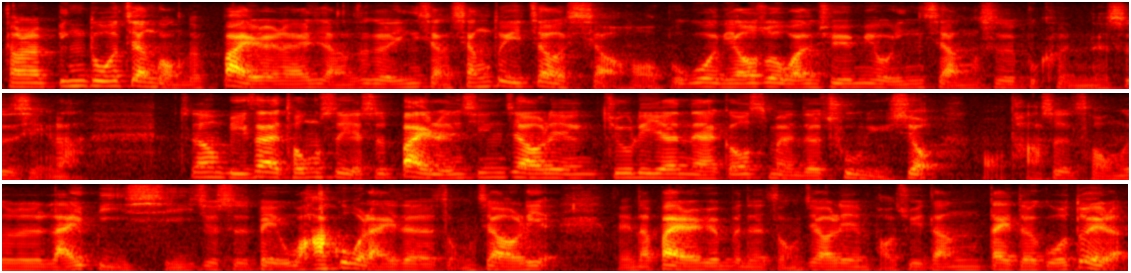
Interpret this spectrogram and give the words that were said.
当然兵多将广的拜仁来讲，这个影响相对较小哈。不过你要说完全没有影响是不可能的事情啦。这场比赛同时也是拜仁新教练 Julian Nagelsmann 的处女秀哦，他是从就是莱比锡就是被挖过来的总教练。对，那拜仁原本的总教练跑去当带德国队了。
